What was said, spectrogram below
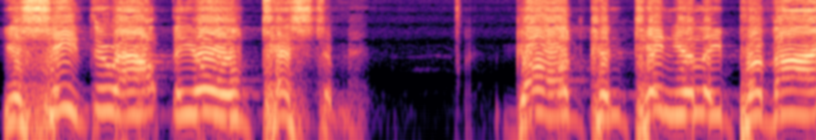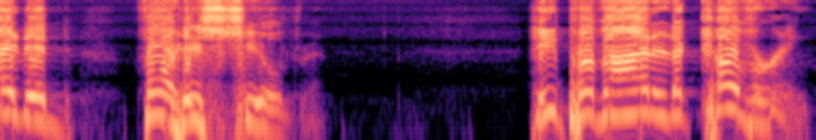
You see, throughout the Old Testament, God continually provided for his children. He provided a covering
